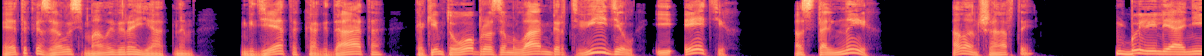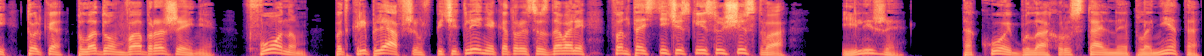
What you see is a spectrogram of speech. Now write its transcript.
Это казалось маловероятным. Где-то, когда-то, каким-то образом Ламберт видел и этих, остальных, а ландшафты, были ли они только плодом воображения, фоном, подкреплявшим впечатление, которое создавали фантастические существа, или же такой была хрустальная планета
